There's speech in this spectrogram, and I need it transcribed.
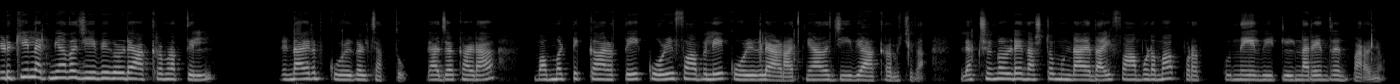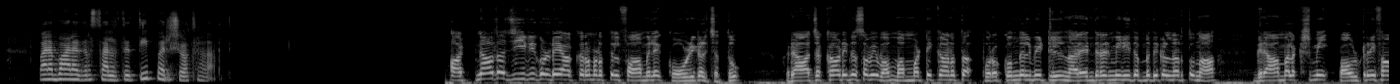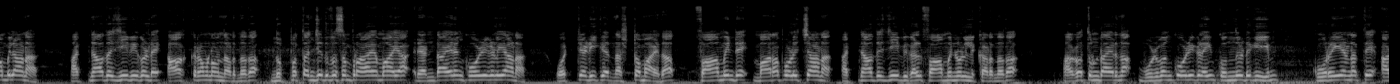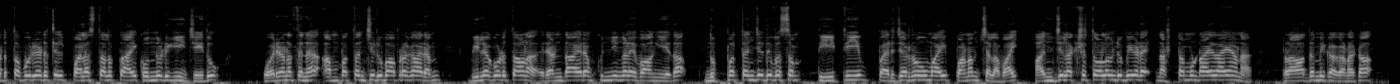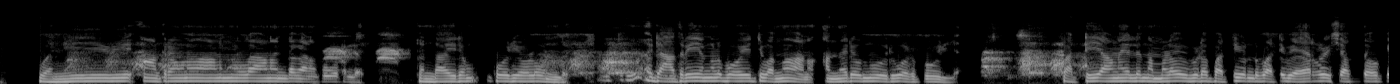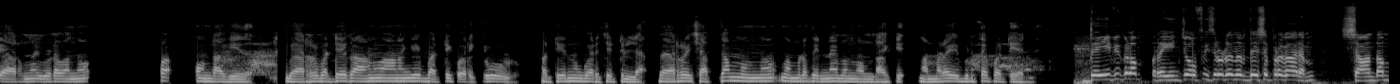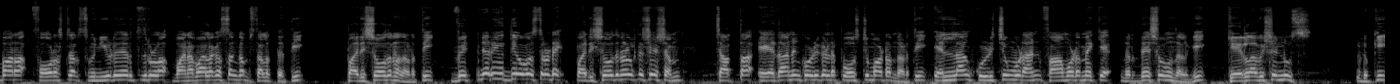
ഇടുക്കിയിൽ അജ്ഞാത ജീവികളുടെ ആക്രമണത്തിൽ രണ്ടായിരം കോഴികൾ ചത്തു. രാജാക്കാട് മമ്മട്ടിക്കാലത്തെ കോഴി ഫാമിലെ കോഴികളെയാണ് അജ്ഞാത ജീവി ആക്രമിച്ചത്. ലക്ഷങ്ങളുടെ നഷ്ടമുണ്ടായതായി ഫാം ഉടമ പുറക്കുന്നേൽ വീട്ടിൽ നരേന്ദ്രൻ പറഞ്ഞു. വനപാലകർ സ്ഥലത്തെത്തി പരിശോധന നടത്തി. അജ്ഞാത ജീവികളുടെ ആക്രമണത്തിൽ ഫാമിലെ കോഴികൾ ചത്തു. രാജക്കാടിന് സമീപം മമ്മട്ടിക്കാനത്ത് പുറക്കുന്നൽ വീട്ടിൽ നരേന്ദ്രൻ മിനി ദമ്പതികൾ നടത്തുന്ന ഗ്രാമലക്ഷ്മി പൗൾട്രി ഫാമിലാണ് അജ്ഞാത ജീവികളുടെ ആക്രമണം നടന്നത് മുപ്പത്തഞ്ച് ദിവസം പ്രായമായ രണ്ടായിരം കോഴികളെയാണ് ഒറ്റടിക്ക് നഷ്ടമായത്. ഫാമിന്റെ മറ പൊളിച്ചാണ് അജ്ഞാത ജീവികൾ ഫാമിനുള്ളിൽ കടന്നത്. അകത്തുണ്ടായിരുന്ന മുഴുവൻ കോഴികളെയും കൊന്നിടുകയും കുറെയെണ്ണത്തെ അടുത്ത പുരയിടത്തിൽ പല സ്ഥലത്തായി കൊന്നിടുകയും ചെയ്തു. ഒരെണ്ണത്തിന് അമ്പത്തഞ്ച് രൂപ പ്രകാരം വില കൊടുത്താണ് രണ്ടായിരം കുഞ്ഞുങ്ങളെ വാങ്ങിയത്. മുപ്പത്തഞ്ച് ദിവസം തീറ്റയും പരിചരണവുമായി പണം ചെലവായി. അഞ്ച് ലക്ഷത്തോളം രൂപയുടെ നഷ്ടമുണ്ടായതായാണ് പ്രാഥമിക കണക്ക്. വന്യജീവി ആക്രമണമാണെന്നുള്ളതാണ് എന്റെ കണക്ക് രണ്ടായിരം കോഴിയോളം ഉണ്ട്. രാത്രി ഞങ്ങൾ പോയിട്ട് വന്നതാണ്. അന്നേരം ഒന്നും ഒരു കുഴപ്പവുമില്ല പട്ടിയാണേലും നമ്മുടെ ഇവിടെ പട്ടിയുണ്ട്. പട്ടി വേറൊരു ശബ്ദമൊക്കെ ആയിരുന്നു ഇവിടെ വന്ന് ഉണ്ടാക്കിയത്. വേറൊരു പട്ടിയെ കാണുവാണെങ്കിൽ പട്ടി കുരയ്ക്കുകയുള്ളൂ പട്ടിയൊന്നും കുരച്ചിട്ടില്ല വേറൊരു ശബ്ദം വന്ന് നമ്മുടെ തിന്നെ വന്ന് ഉണ്ടാക്കി. നമ്മുടെ ഇവിടുത്തെ പട്ടി തന്നെ. ദേവികുളം റേഞ്ച് ഓഫീസറുടെ നിർദ്ദേശപ്രകാരം ശാന്തമ്പാറ ഫോറസ്റ്റർ സുനിയുടെ നേതൃത്വത്തിലുള്ള വനപാലക സംഘം സ്ഥലത്തെത്തി. പരിശോധന നടത്തി. വെറ്റിനറി ഉദ്യോഗസ്ഥരുടെ പരിശോധനകൾക്ക് ശേഷം ചത്ത ഏതാനും കോഴികളുടെ പോസ്റ്റ്മോർട്ടം നടത്തി. എല്ലാം കുഴിച്ചുമൂടാൻ ഫാം ഉടമയ്ക്ക് നിർദ്ദേശവും നൽകി. Kerala vision news Idukki.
